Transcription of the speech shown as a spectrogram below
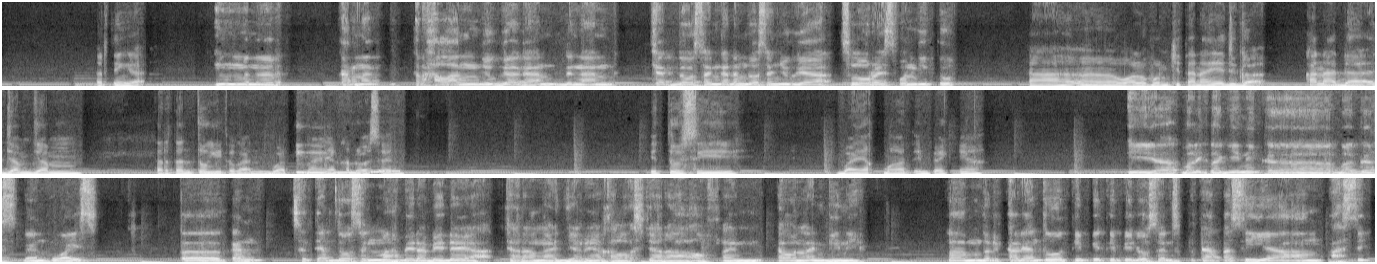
ngerti nggak Hmm, bener. Karena terhalang juga kan dengan chat dosen. Kadang dosen juga slow respon gitu. nah eh, walaupun kita nanya juga kan ada jam-jam tertentu gitu kan buat nanya ke dosen itu sih banyak banget impactnya Iya, balik lagi nih ke Bagas dan Wise. Eh, kan setiap dosen mah beda-beda ya cara ngajarnya kalau secara offline eh, online gini. Eh, menurut kalian tuh tipe-tipe dosen seperti apa sih yang asik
